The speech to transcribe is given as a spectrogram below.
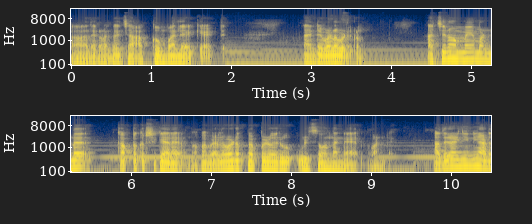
അതേ കണക്ക് ചാക്കും വലയൊക്കെ ആയിട്ട്. അതിന്റെ വിളവെടുക്കണം. അച്ഛനും അമ്മയും പണ്ട് കപ്പ കൃഷിക്കാരായിരുന്നു അപ്പോൾ വിളവെടുപ്പ് എപ്പോഴും ഒരു ഉത്സവം തന്നെയായിരുന്നു പണ്ട്. അത് കഴിഞ്ഞ് ഇനി അടു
